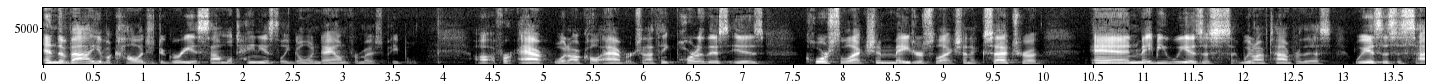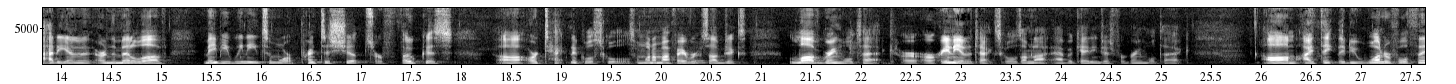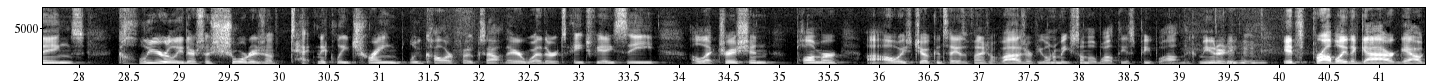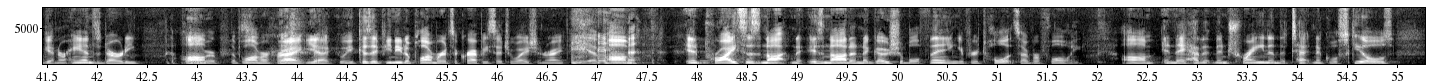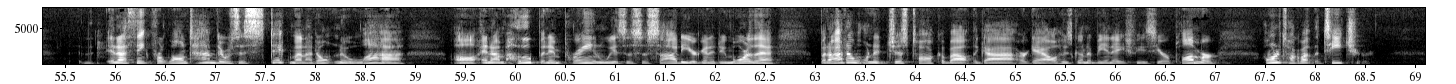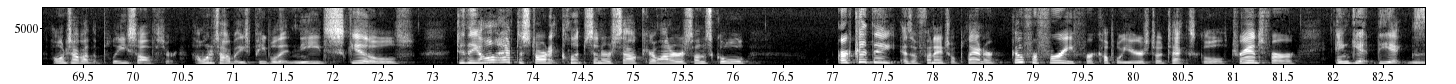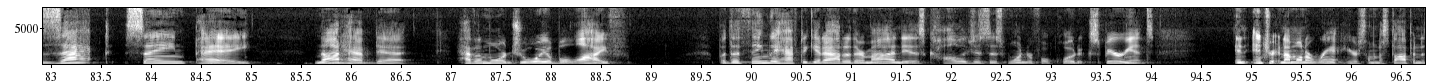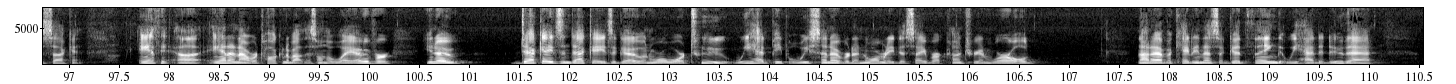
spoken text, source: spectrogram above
And the value of a college degree is simultaneously going down for most people, uh, for a- what I'll call average. And I think part of this is course selection, major selection, et cetera. And maybe we as a, we don't have time for this, we as a society are in the middle of, maybe we need some more apprenticeships or focus uh, or technical schools. And one of my favorite subjects, love Greenville Tech or, or any of the tech schools. I'm not advocating just for Greenville Tech. Um, I think they do wonderful things. Clearly, there's a shortage of technically trained blue collar folks out there, whether it's HVAC, electrician, plumber. I always joke and say, as a financial advisor, if you want to meet some of the wealthiest people out in the community, it's probably the guy or gal getting her hands dirty. The plumber. the plumber, right? Yeah, because if you need a plumber, it's a crappy situation, right? Yep. Um, and price is not is not a negotiable thing if your toilet's overflowing, um, and they haven't been trained in the technical skills. And I think for a long time there was a stigma, and I don't know why. Uh, and I'm hoping and praying we as a society are going to do more of that. But I don't want to just talk about the guy or gal who's going to be an HVAC or plumber. I want to talk about the teacher. I want to talk about the police officer. I want to talk about these people that need skills. Do they all have to start at Clemson or South Carolina or some school? Or could they, as a financial planner, go for free for a couple years to a tech school, transfer, and get the exact same pay, not have debt, have a more enjoyable life? But the thing they have to get out of their mind is college is this wonderful, quote, experience. And, inter- and I'm on a rant here, so I'm going to stop in a second. Anthony, uh, Ann and I were talking about this on the way over. You know, decades and decades ago in World War II, we had people we sent over to Normandy to save our country and world not advocating that's a good thing that we had to do that.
